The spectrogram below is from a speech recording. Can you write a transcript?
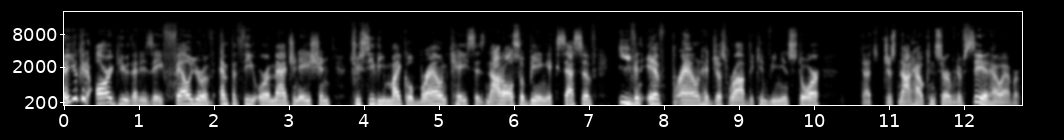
Now, you could argue that it is a failure of empathy or imagination to see the Michael Brown case as not also being excessive, even if Brown had just robbed a convenience store. That's just not how conservatives see it, however.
